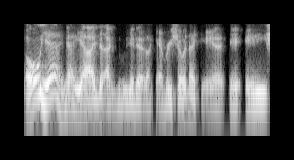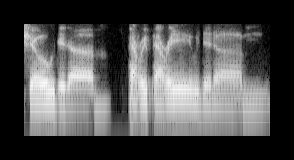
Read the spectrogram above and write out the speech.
Oh yeah, yeah, yeah. I did. I, we did it like every show, like eighty show. We did um Paris Paris. We did um,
